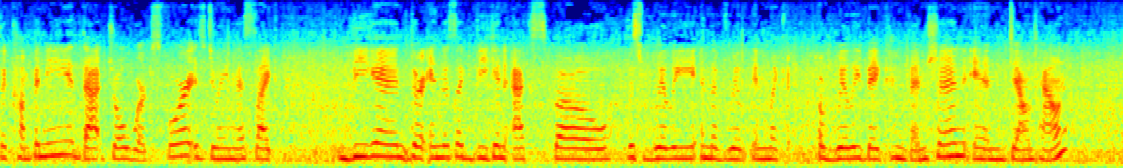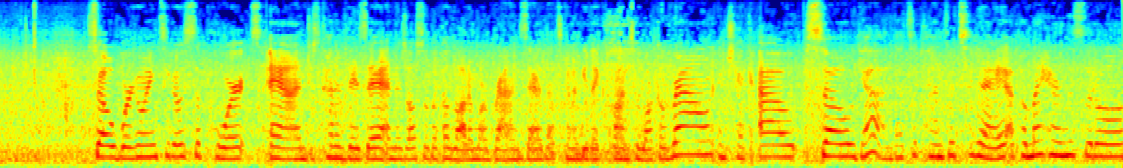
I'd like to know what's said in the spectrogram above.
the company that Joel works for is doing this like vegan they're in this like vegan expo this really in the real in like a really big convention in downtown so we're going to go support and just kind of visit and there's also like a lot of more brands there that's going to be like fun to walk around and check out. So yeah that's the plan for today. I put my hair in this little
